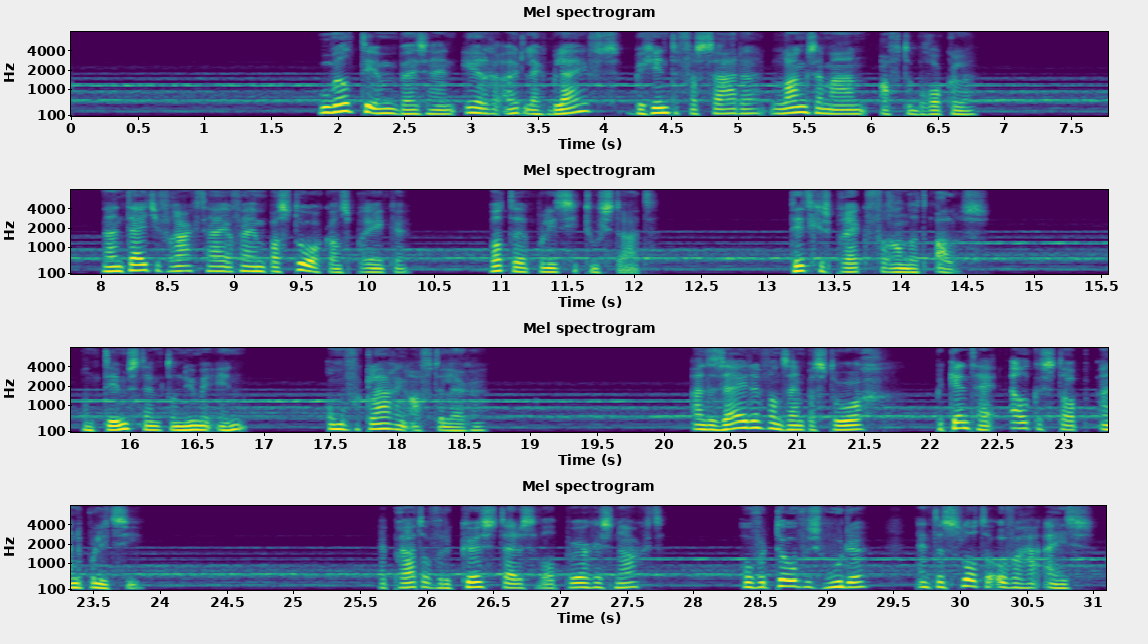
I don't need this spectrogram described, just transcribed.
Hoewel Tim bij zijn eerdere uitleg blijft, begint de façade langzaamaan af te brokkelen. Na een tijdje vraagt hij of hij een pastoor kan spreken, wat de politie toestaat. Dit gesprek verandert alles. Want Tim stemt er nu mee in om een verklaring af te leggen. Aan de zijde van zijn pastoor bekent hij elke stap aan de politie. Hij praat over de kus tijdens de Walpurgisnacht, over Tove's woede en tenslotte over haar eis.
